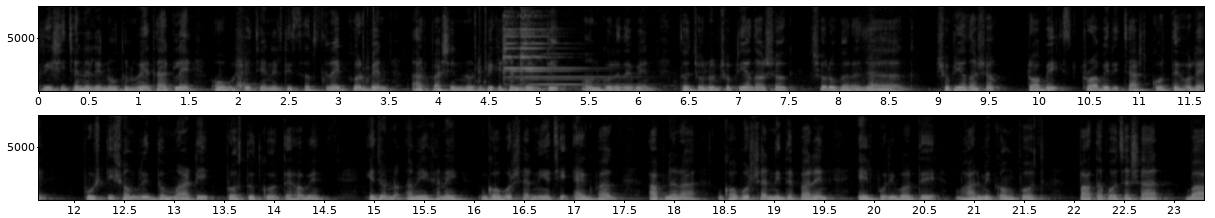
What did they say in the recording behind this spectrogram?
কৃষি চ্যানেলে নতুন হয়ে থাকলে অবশ্যই চ্যানেলটি সাবস্ক্রাইব করবেন আর পাশের নোটিফিকেশন বেলটি অন করে দেবেন। তো চলুন সুপ্রিয় দর্শক, শুরু করা যাক। সুপ্রিয় দর্শক, টবে স্ট্রবেরি চাষ করতে হলে পুষ্টি সমৃদ্ধ মাটি প্রস্তুত করতে হবে। এজন্য আমি এখানে গোবর সার নিয়েছি এক ভাগ আপনারা গোবর সার নিতে পারেন। এর পরিবর্তে ভার্মি কম্পোস্ট, পাতা পচা সার বা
